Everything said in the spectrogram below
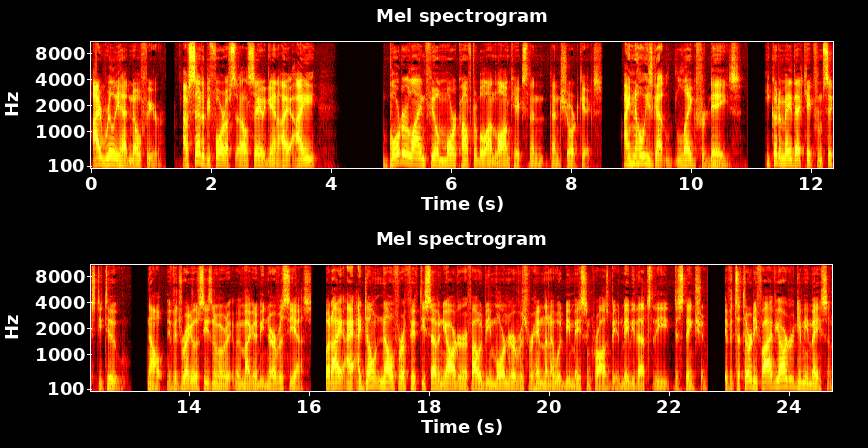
I really had no fear. I've said it before, I'll say it again. I, I borderline feel more comfortable on long kicks than, than short kicks. I know he's got leg for days. He could have made that kick from 62. Now, if it's regular season, am I going to be nervous? Yes. But I, I, I, don't know for a 57 yarder if I would be more nervous for him than I would be Mason Crosby. And maybe that's the distinction. If it's a 35 yarder, give me Mason.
